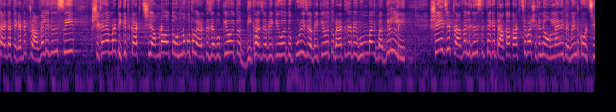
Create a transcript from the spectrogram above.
জায়গা থেকে, একটা ট্রাভেল এজেন্সি সেখানে আমরা টিকিট কাটছি, আমরা হয়তো অন্য কোথাও বেড়াতে যাব, কেউ হয়তো দীঘা যাবে, কেউ হয়তো পুরী যাবে, কেউ হয়তো বেড়াতে যাবে মুম্বাই বা দিল্লি সেই যে ট্রাভেল এজেন্সি থেকে টাকা কাটছে বা সেখানে অনলাইনে পেমেন্ট করছে,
